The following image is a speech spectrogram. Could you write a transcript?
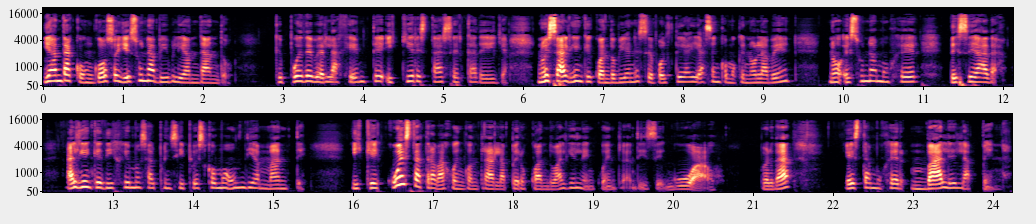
y anda con gozo y es una Biblia andando que puede ver la gente y quiere estar cerca de ella. No es alguien que cuando viene se voltea y hacen como que no la ven. No, es una mujer deseada. Alguien que dijimos al principio es como un diamante y que cuesta trabajo encontrarla, pero cuando alguien la encuentra dice, wow, ¿verdad? Esta mujer vale la pena,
